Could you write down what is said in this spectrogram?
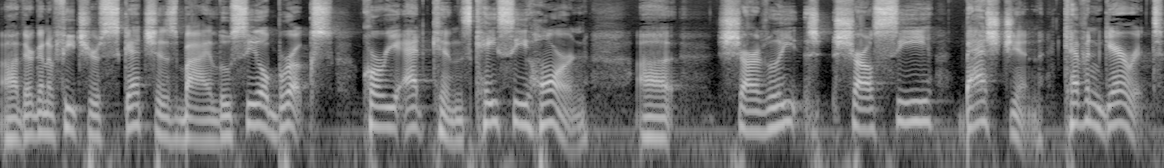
Uh, they're going to feature sketches by Lucille Brooks, Corey Atkins, Casey Horn, uh, Charlie, Charles C. Bastian, Kevin Garrett,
